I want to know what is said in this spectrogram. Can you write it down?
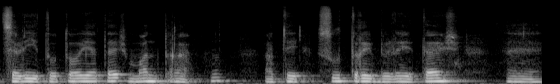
celý toto je tež mantra. A ty sutry byly tež eh,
